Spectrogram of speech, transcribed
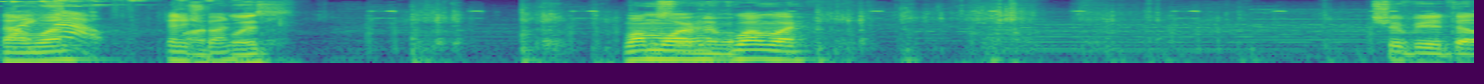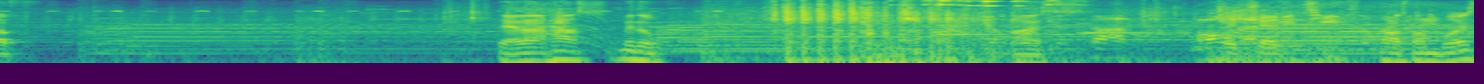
Down Lights one. out. Finish Alright, one. boys. One more. one more. One more. Should be a dub. Yeah, that house, middle. Nice. is done. All Good enemy shit. teams one, boys.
